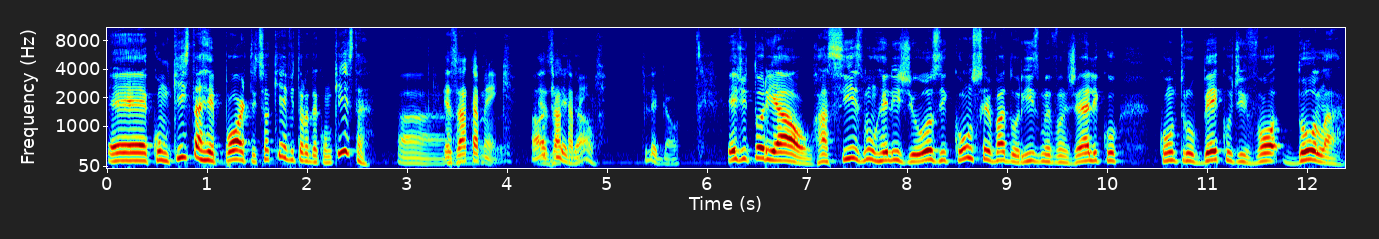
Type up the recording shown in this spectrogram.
É, Conquista Repórter, isso aqui é Vitória da Conquista? Ah, Exatamente. Ah, Exatamente. Que legal. que legal. Editorial: Racismo religioso e conservadorismo evangélico contra o beco de vó Dola.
